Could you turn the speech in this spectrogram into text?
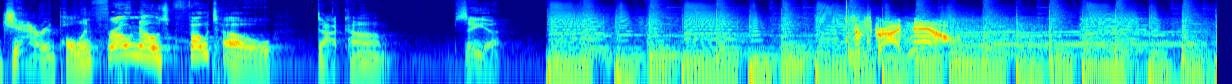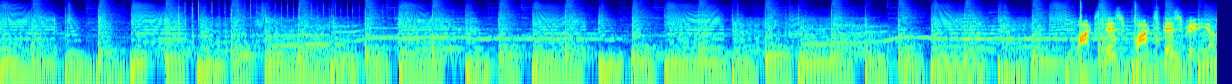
Jared Polin, froknowsphoto.com. See ya. Subscribe now. Watch this, watch this video.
